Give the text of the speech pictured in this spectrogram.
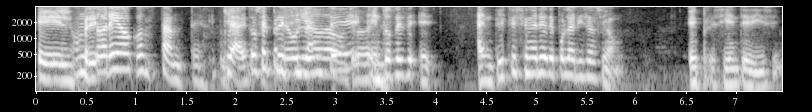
el Un toreo constante. Claro, entonces el presidente, ¿eh? entonces, eh, ante este escenario de polarización, el presidente dice,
